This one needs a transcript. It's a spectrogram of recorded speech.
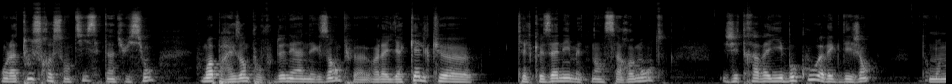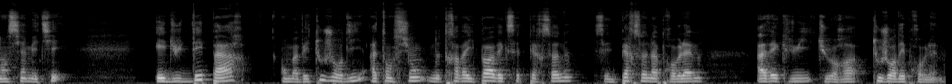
on l'a tous ressenti, cette intuition. Moi, par exemple, pour vous donner un exemple, euh, voilà, il y a quelques années maintenant, ça remonte, j'ai travaillé beaucoup avec des gens dans mon ancien métier. Et du départ, on m'avait toujours dit, attention, ne travaille pas avec cette personne, c'est une personne à problème, avec lui, tu auras toujours des problèmes.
